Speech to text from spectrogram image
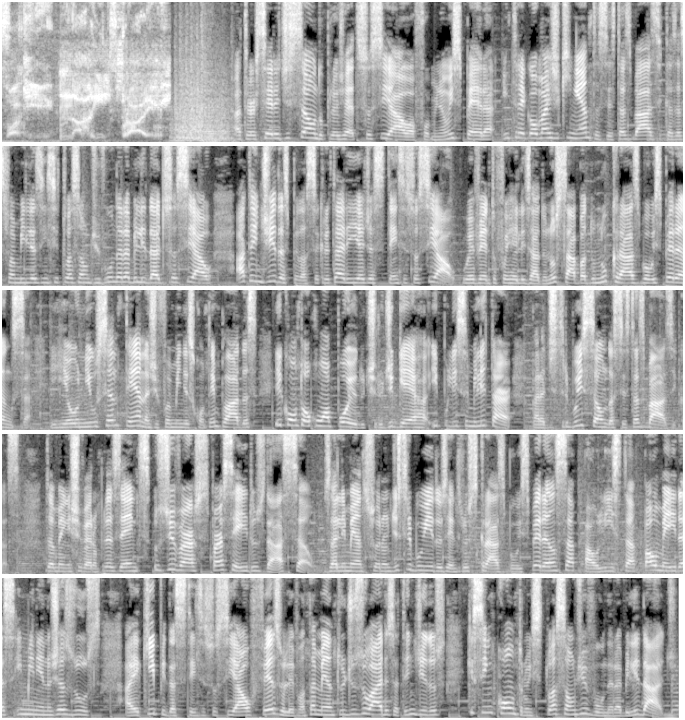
Só aqui, na Hits Prime. A terceira edição do projeto social A Fome Não Espera entregou mais de 500 cestas básicas às famílias em situação de vulnerabilidade social, atendidas pela Secretaria de Assistência Social. O evento foi realizado no sábado no Crasbow Esperança e reuniu centenas de famílias contempladas e contou com o apoio do Tiro de Guerra e Polícia Militar para a distribuição das cestas básicas. Também estiveram presentes os diversos parceiros da ação. Os alimentos foram distribuídos entre os Crasbow Esperança, Paulista, Palmeiras e Menino Jesus. A equipe da assistência social fez o levantamento de usuários atendidos que se encontram em situação de vulnerabilidade.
